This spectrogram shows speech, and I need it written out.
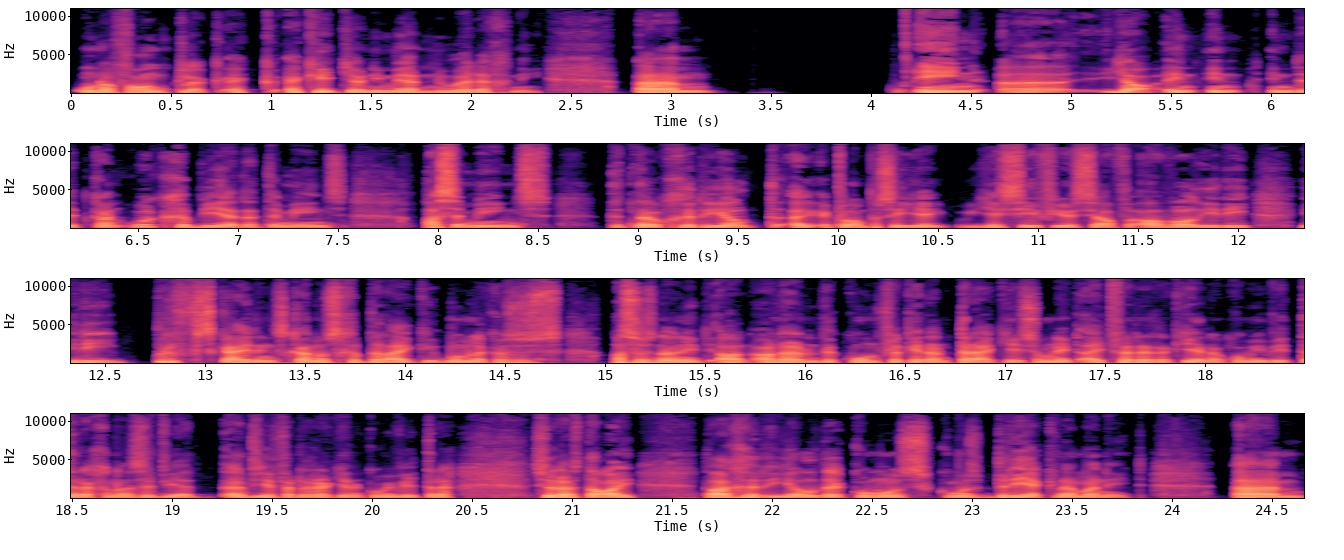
onafhanklik. Ek ek het jou nie meer nodig nie. Ehm um, En uh ja, en en en dit kan ook gebeur dat 'n mens as 'n mens dit nou gereeld ek wil amper sê jy jy sê vir jouself alwel hierdie hierdie proefskeidings kan ons gebruik die oomblik as ons as ons nou net aan, aanhoudende konflik het dan trek jy sommer net uit vir 'n rukkie en dan kom jy weer terug en dan is dit weer uh, weer vir 'n rukkie en dan kom jy weer terug. So daar's daai daai gereelde kom ons kom ons breek nou maar net. Um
